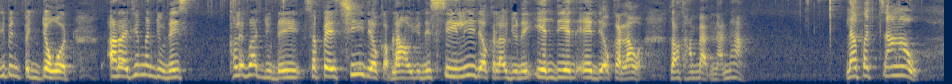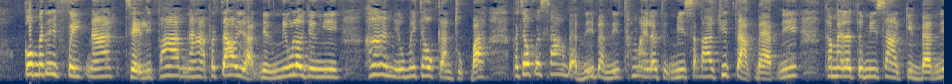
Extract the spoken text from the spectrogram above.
ที่เป็นประโยชน์ อะไรที่มันอยู่ในเขาเรียกว่าอยู่ในสเปเชียลเดียวกับเราอยู่ในซีรีส์เดียวกับเราอยู่ในเอ็นดีเอ็นเอเดียวกับเรา เราทำแบบนั้นค่ะ แล้วพระเจ้า ก็ไม่ได้ fix นะเสรีภาพนะคะพระเจ้าอยากอย่างนิ้วเรายังมีห้านิ้วไม่เท่ากันถูกปะพระเจ้าก็สร้างแบบนี้แบบนี้ทำไมเราถึงมีสภาคริสตจักรแบบนี้ทำไมเราถึงมีสหกิจแบบนี้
